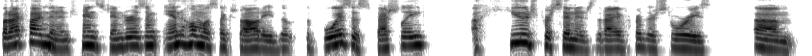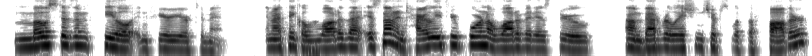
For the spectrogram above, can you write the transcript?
but I find that in transgenderism and homosexuality, the, the boys especially, a huge percentage that I've heard their stories, um, most of them feel inferior to men. And I think a lot of that it's not entirely through porn, a lot of it is through um, bad relationships with the father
